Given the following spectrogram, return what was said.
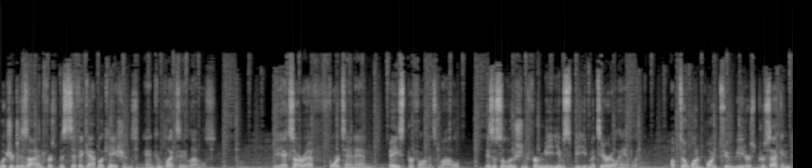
which are designed for specific applications and complexity levels. The XRF 410N base performance model is a solution for medium speed material handling, up to 1.2 meters per second,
